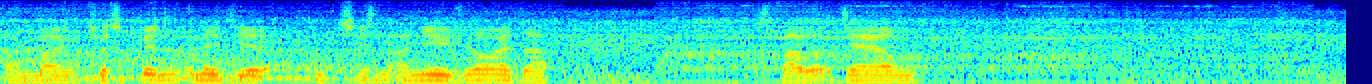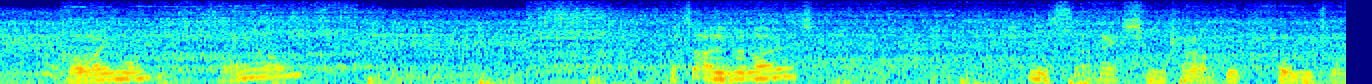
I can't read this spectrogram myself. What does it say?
I may have just been an idiot, which isn't unusual either. Slow it down. Oh, hang on. Hang on. To overload? This action cannot be performed here.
